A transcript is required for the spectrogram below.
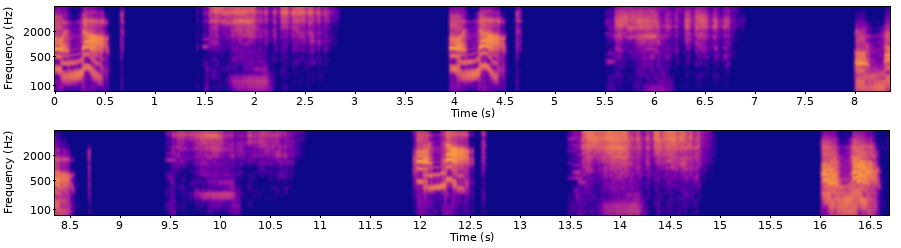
or not? Or not? Or not? Or not? Or not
